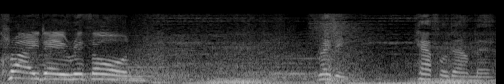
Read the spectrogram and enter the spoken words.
Kryde Rithorn. Ready. Careful down there.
